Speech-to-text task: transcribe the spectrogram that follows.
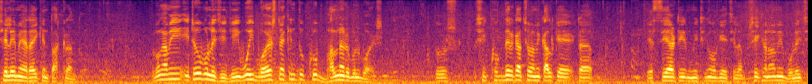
ছেলে মেয়েরাই কিন্তু আক্রান্ত। এবং আমি এটাও বলেছি যে, ওই বয়সটা কিন্তু খুব ভালনারেবল বয়স। তো শিক্ষকদের কাছেও আমি কালকে একটা এসসিআরটির মিটিংও গিয়েছিলাম। সেখানেও আমি বলেছি,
